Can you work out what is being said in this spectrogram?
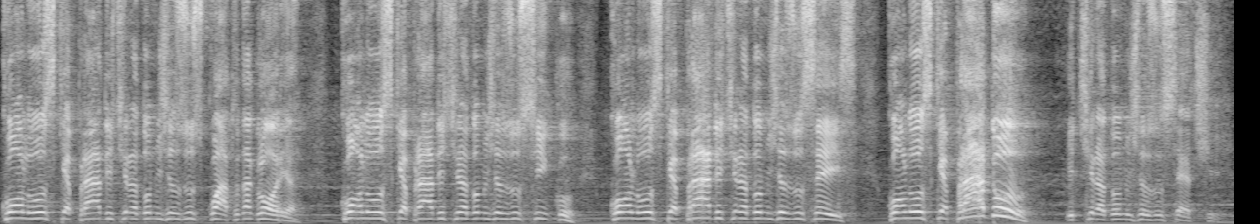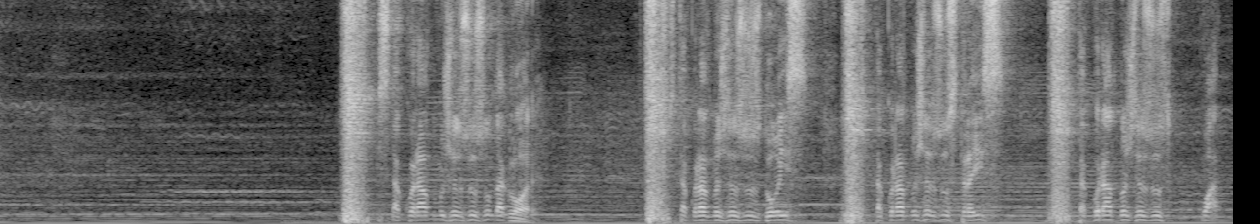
Colo-os quebrado e tirador no Jesus 4, da glória. Colo-os quebrado e tirador no Jesus 5. Colo-os quebrado e tirador no Jesus 6. Colo-os quebrado e tirador no Jesus 7. Está curado no Jesus 1 da glória. Está curado no Jesus 2. Está curado no Jesus 3. Está curado no Jesus 4.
